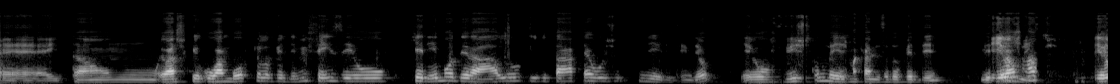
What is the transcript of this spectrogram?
É, então, eu acho que o amor pelo VD me fez eu querer moderá-lo e estar até hoje nele, entendeu? Eu visto mesmo a camisa do VD, literalmente. Eu, eu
